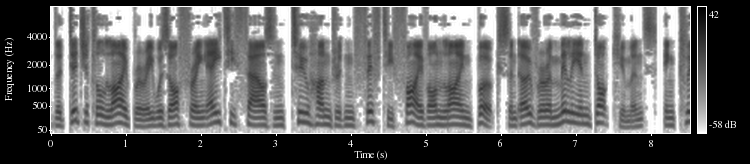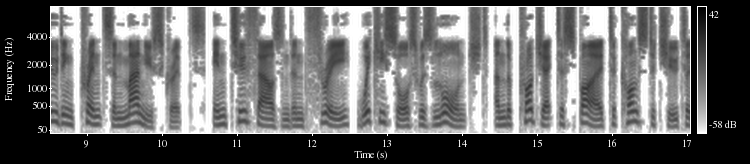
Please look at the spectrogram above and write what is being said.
the digital library was offering 80,255 online books and over a million documents, including prints and manuscripts. In 2003, Wikisource was launched, and the project aspired to constitute a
